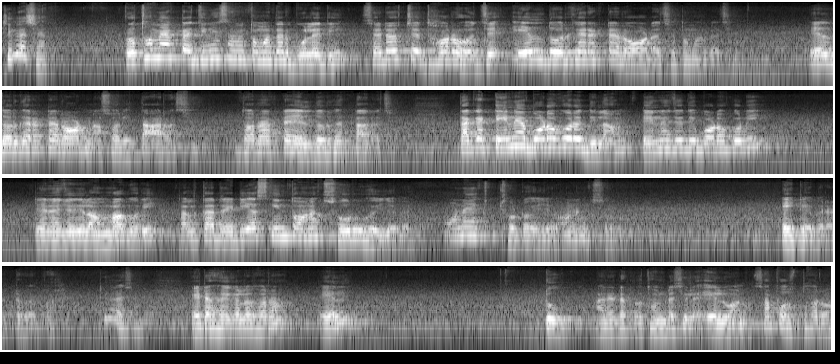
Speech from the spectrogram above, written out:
ঠিক আছে? প্রথমে একটা জিনিস আমি তোমাদের বলে দিই, সেটা হচ্ছে ধরো যে এল দৈর্ঘ্যের একটা রড আছে তোমার কাছে। এল দৈর্ঘ্যের একটা রড না সরি তার আছে। ধরো একটা এল দৈর্ঘ্যের তার আছে। তাকে টেনে বড় করে দিলাম, টেনে যদি বড় করি, টেনে যদি লম্বা করি, তাহলে তার রেডিয়াস কিন্তু অনেক সরু হয়ে যাবে, অনেক ছোট হয়ে যাবে, অনেক সরু। এই টাইপের একটা ব্যাপার, ঠিক আছে? এটা হয়ে গেল ধরো এল টু, আর এটা প্রথমটা ছিল এল ওয়ান। সাপোজ ধরো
